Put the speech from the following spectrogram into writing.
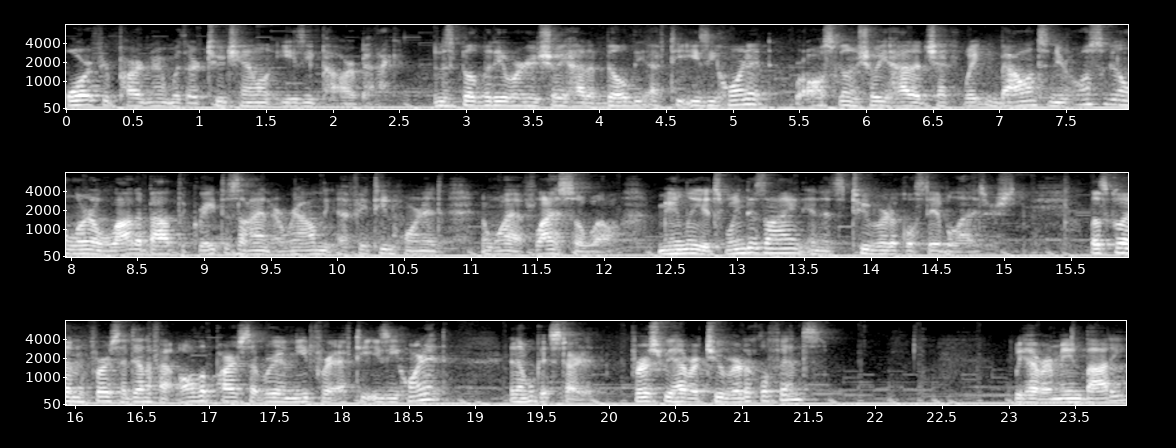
or if you're partnering with our two channel Easy Power Pack. In this build video, we're going to show you how to build the FT EZ Hornet. We're also going to show you how to check weight and balance, and you're also going to learn a lot about the great design around the F-18 Hornet and why it flies so well. Mainly its wing design and its two vertical stabilizers. Let's go ahead and first identify all the parts that we're to need for FT EZ Hornet, and then we'll get started. First, we have our two vertical fins. We have our main body.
